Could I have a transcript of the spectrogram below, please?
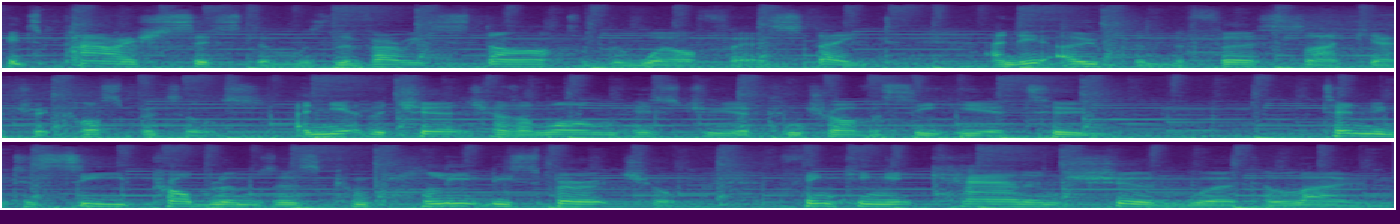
Its parish system was the very start of the welfare state, and it opened the first psychiatric hospitals. And yet, the church has a long history of controversy here too, tending to see problems as completely spiritual, thinking it can and should work alone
